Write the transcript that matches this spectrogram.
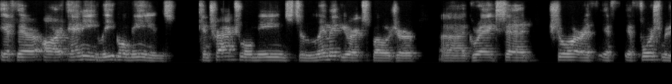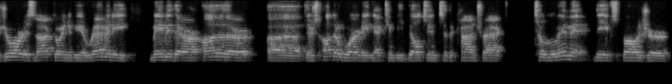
if there are any legal means contractual means to limit your exposure. Uh, Greg said, sure, if, if, if force majeure is not going to be a remedy, maybe there are other, uh, there's other wording that can be built into the contract to limit the exposure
